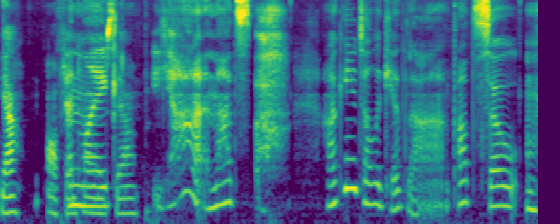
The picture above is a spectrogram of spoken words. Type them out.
yeah. Oftentimes, like, yeah. Yeah, and that's ugh, how can you tell a kid that? That's so mm.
